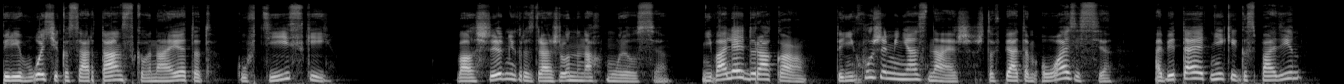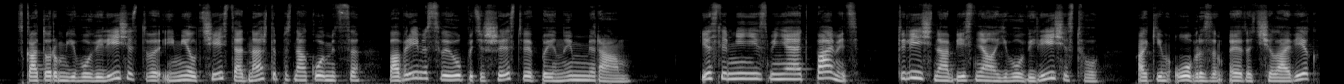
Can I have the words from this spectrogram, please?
переводчика с артанского на этот куфтийский? Волшебник раздраженно нахмурился. Не валяй дурака. Ты не хуже меня знаешь, что в пятом оазисе обитает некий господин, с которым его величество имел честь однажды познакомиться во время своего путешествия по иным мирам. Если мне не изменяет память, ты лично объяснял его величеству, каким образом этот человек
